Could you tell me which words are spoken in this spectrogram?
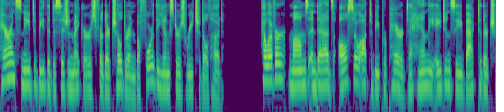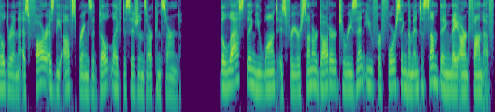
Parents need to be the decision makers for their children before the youngsters reach adulthood. However, moms and dads also ought to be prepared to hand the agency back to their children as far as the offspring's adult life decisions are concerned. The last thing you want is for your son or daughter to resent you for forcing them into something they aren't fond of.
